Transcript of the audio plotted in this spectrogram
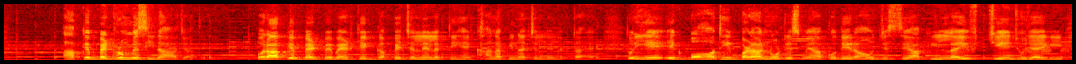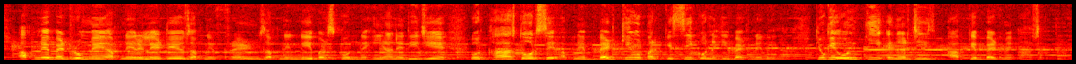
आपके बेडरूम में सीधा आ जाते हैं। और आपके बेड पे बैठ के गप्पे चलने लगती हैं, खाना पीना चलने लगता है। तो ये एक बहुत ही बड़ा नोटिस मैं आपको दे रहा हूँ, जिससे आपकी लाइफ चेंज हो जाएगी। अपने बेडरूम में अपने रिलेटिव्स अपने फ्रेंड्स अपने नेबर्स को नहीं आने दीजिए और ख़ास तौर से अपने बेड के ऊपर किसी को नहीं बैठने देना, क्योंकि उनकी एनर्जीज आपके बेड में आ सकती है।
